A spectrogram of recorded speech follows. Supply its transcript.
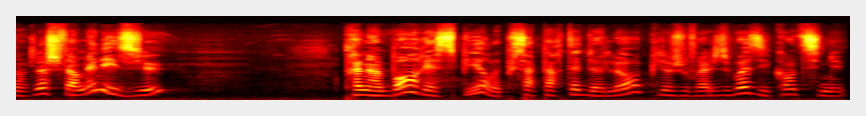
Donc là, je fermais les yeux, prenais un bon respire, puis ça partait de là, puis là, j'ouvrais. Je dis, vas-y, continue.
